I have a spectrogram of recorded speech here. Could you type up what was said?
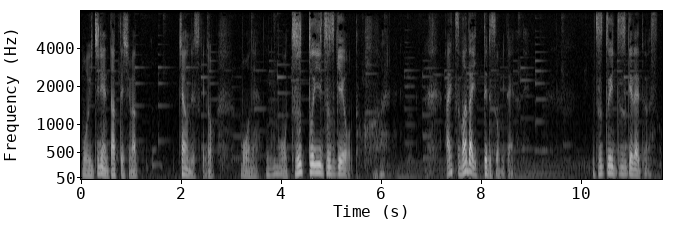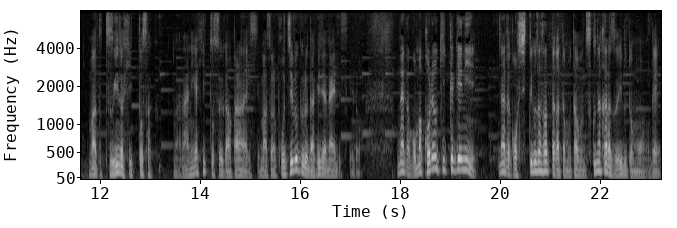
もう1年経ってしまっちゃうんですけどもうねもうずっと言い続けようと。あいつまだ言ってるぞみたいなね。ずっと言い続けたいと思います。まあ、あと次のヒット作。まあ、何がヒットするかわからないですしまあそのポチ袋だけじゃないですけど。なんかこうまあこれをきっかけになんかこう知ってくださった方も多分少なからずいると思うので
